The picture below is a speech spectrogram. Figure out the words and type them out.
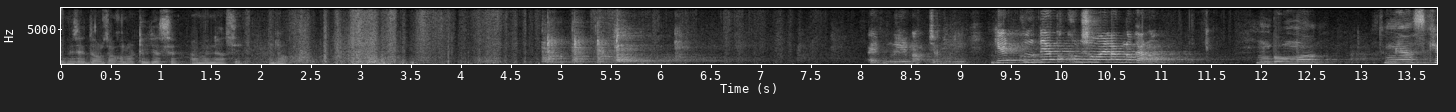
তুমি যে দরজা খোলো ঠিক আছে? আমি না আছি। যাও। এই বুড়ির বাচ্চা বুড়ি গেট খুলতে এতক্ষণ সময় লাগল কেন? বৌমা তুমি আজকে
